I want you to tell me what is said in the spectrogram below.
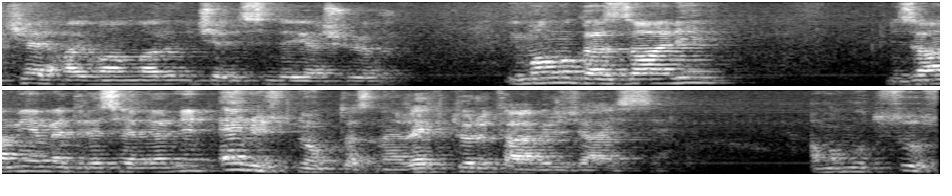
ilkel hayvanların içerisinde yaşıyor. İmam-ı Gazali, Nizamiye medreselerinin en üst noktasına, rektörü tabiri caizse. Ama mutsuz.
